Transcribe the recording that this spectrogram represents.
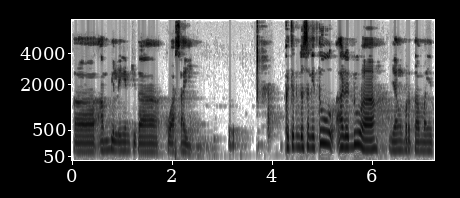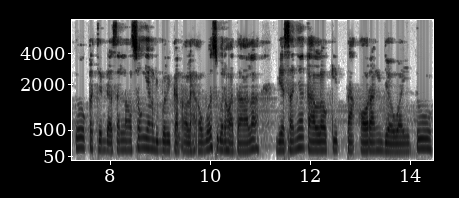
eh, ambil, ingin kita kuasai. Kecerdasan itu ada dua. Yang pertama itu kecerdasan langsung yang diberikan oleh Allah Subhanahu wa taala. Biasanya kalau kita orang Jawa itu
